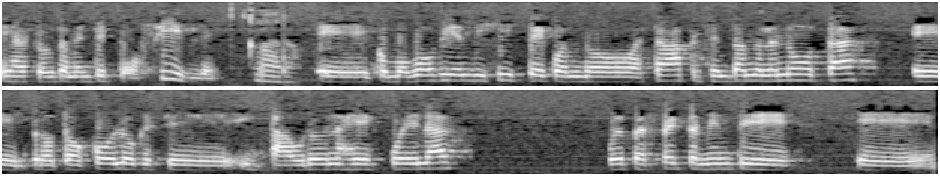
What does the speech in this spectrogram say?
es absolutamente posible. Claro. Eh, como vos bien dijiste cuando estabas presentando la nota, el protocolo que se instauró en las escuelas fue perfectamente eh,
